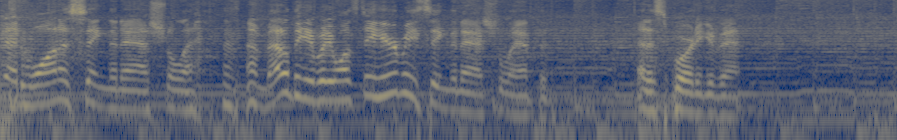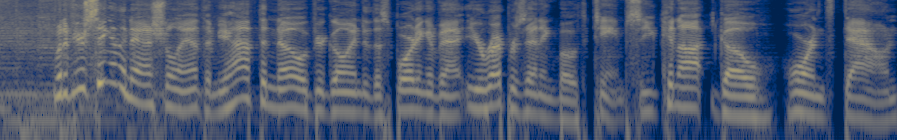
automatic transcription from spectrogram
Think I'd want to sing the national anthem. I don't think anybody wants to hear me sing the national anthem at a sporting event. But if you're singing the national anthem, you have to know if you're going to the sporting event, you're representing both teams. So you cannot go horns down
